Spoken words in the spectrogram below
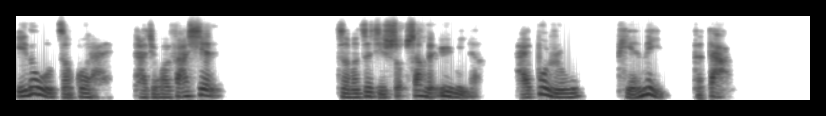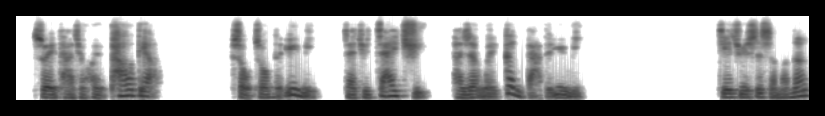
一路走过来，他就会发现，怎么自己手上的玉米啊，还不如田里的大，所以他就会抛掉手中的玉米，再去摘取他认为更大的玉米。结局是什么呢？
